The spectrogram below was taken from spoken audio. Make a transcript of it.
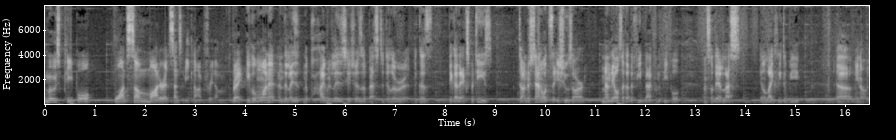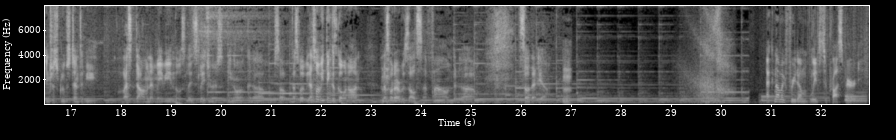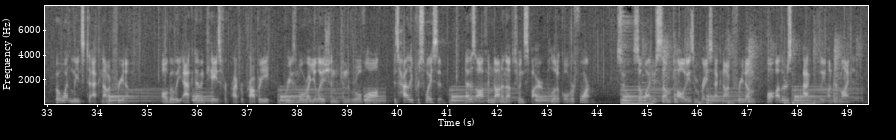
most people want some moderate sense of economic freedom. Right. People want it, and the, the hybrid legislature is the best to deliver it because they got the expertise to understand what the issues are, Hmm. and they also got the feedback from the people, and so they're less, you know, likely to be, uh, you know, interest groups tend to be less dominant maybe in those legislatures. You know, uh, so that's what that's what we think is going on, and that's what our results have found. Um, so that yeah. Economic freedom leads to prosperity, but what leads to economic freedom? Although the academic case for private property, reasonable regulation, and the rule of law is highly persuasive, that is often not enough to inspire political reform. So, so why do some polities embrace economic freedom while others actively undermine it?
